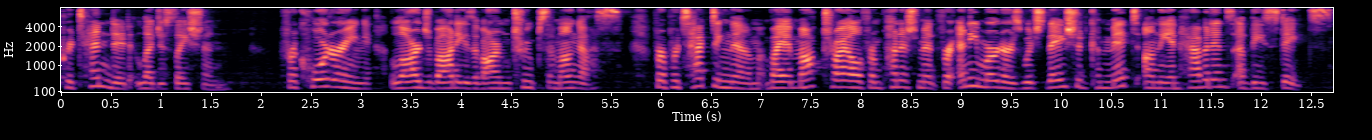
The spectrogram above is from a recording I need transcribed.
pretended legislation, for quartering large bodies of armed troops among us, for protecting them by a mock trial from punishment for any murders which they should commit on the inhabitants of these states,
